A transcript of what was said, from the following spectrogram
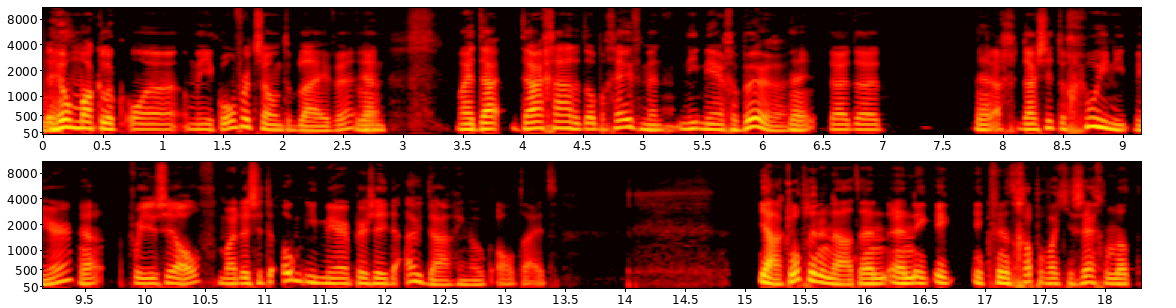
heel makkelijk om in je comfortzone te blijven. Ja. En, maar daar, daar gaat het op een gegeven moment niet meer gebeuren. Nee. Daar, daar, Ja. daar, daar zit de groei niet meer Ja. Voor jezelf. Maar er zit ook niet meer per se de uitdaging ook altijd. Ja, klopt inderdaad. En, en ik, ik, ik vind het grappig wat je zegt, omdat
